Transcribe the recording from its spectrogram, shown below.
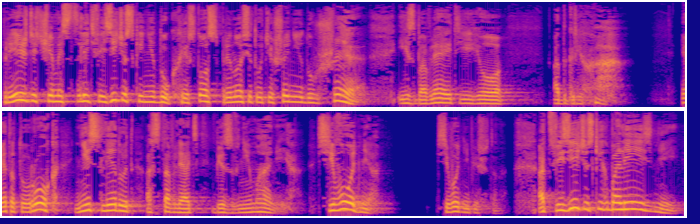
Прежде чем исцелить физический недуг, Христос приносит утешение душе и избавляет ее от греха. Этот урок не следует оставлять без внимания. Сегодня – Сегодня, пишет она, от физических болезней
